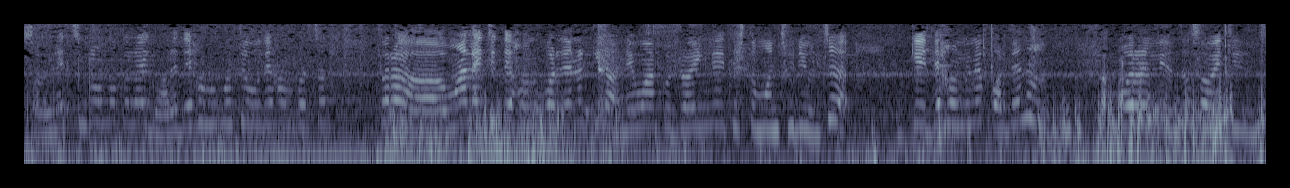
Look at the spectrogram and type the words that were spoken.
आर्टिस्टहरूलाई चिनाउनको लागि घर देखाउनुपर्छ ऊ देखाउनुपर्छ। तर उहाँलाई चाहिँ देखाउनु पर्दैन किनभने उहाँको ड्रइङ नै त्यस्तो मन्छुरी हुन्छ। केही देखाउनु नै पर्दैन। मोरली हुन्छ सबै चिज हुन्छ।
